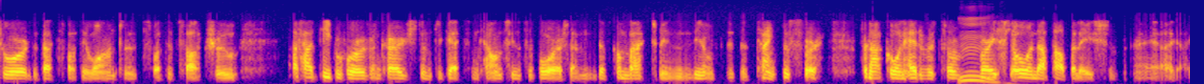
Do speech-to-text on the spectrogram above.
sure that that's what they want and it's what they've thought through. I've had people who have encouraged them to get some counselling support, and they've come back to me and you know thanked us for, for not going ahead of it. So mm. very slow in that population. I, I,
